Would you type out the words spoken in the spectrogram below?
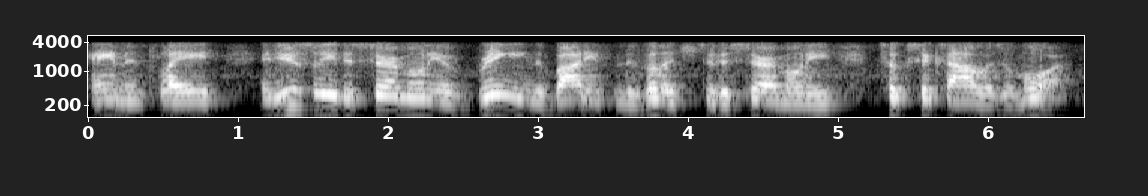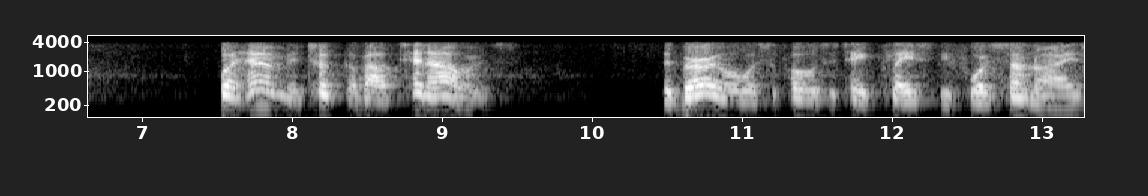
came and played, and usually the ceremony of bringing the body from the village to the ceremony took six hours or more. For him, it took about ten hours. The burial was supposed to take place before sunrise,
